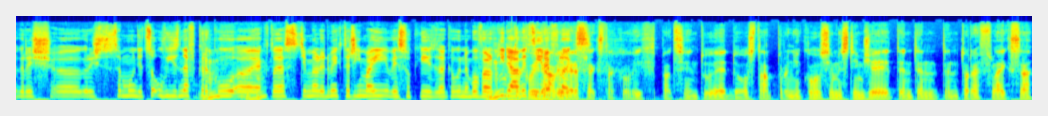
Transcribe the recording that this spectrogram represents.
když, uh, když se mu něco uvízne v krku, mm-hmm. uh, jak to je s těmi lidmi, kteří mají vysoký takový, nebo velký mm-hmm, dávicí reflex. reflex. Takových pacientů je dost a pro někoho si myslím, že ten, ten, tento reflex a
